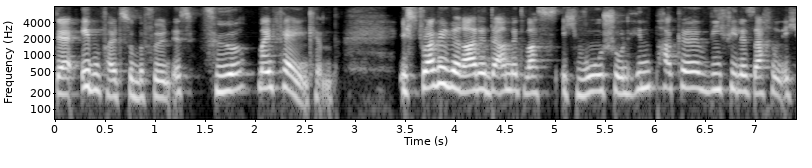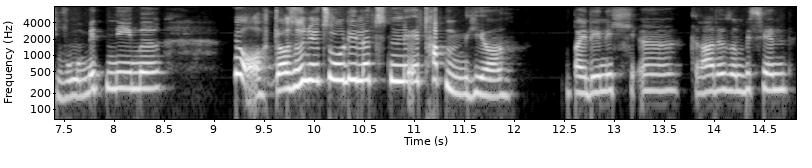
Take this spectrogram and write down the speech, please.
der ebenfalls zu befüllen ist für mein Feriencamp. Ich struggle gerade damit, was ich wo schon hinpacke, wie viele Sachen ich wo mitnehme. Ja, da sind jetzt so die letzten Etappen hier, bei denen ich äh, gerade so ein bisschen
